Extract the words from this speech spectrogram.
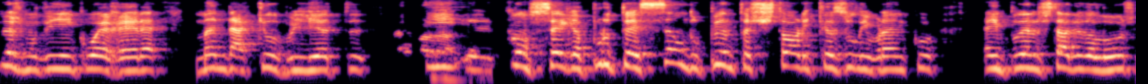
mesmo dia em que o Herrera manda aquele bilhete É e uh, consegue a proteção do penta histórico azul e branco em pleno Estádio da Luz.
